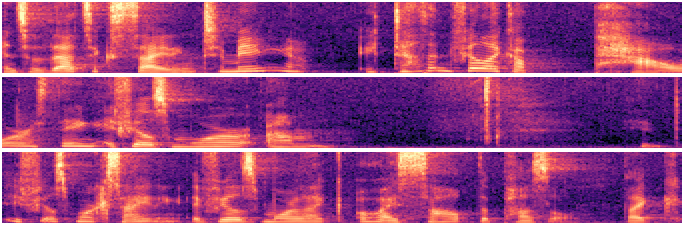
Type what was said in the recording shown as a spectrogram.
And so that's exciting to me. It doesn't feel like a power thing. It feels more, um, it, it feels more exciting. It feels more like, oh, I solved the puzzle. Like,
